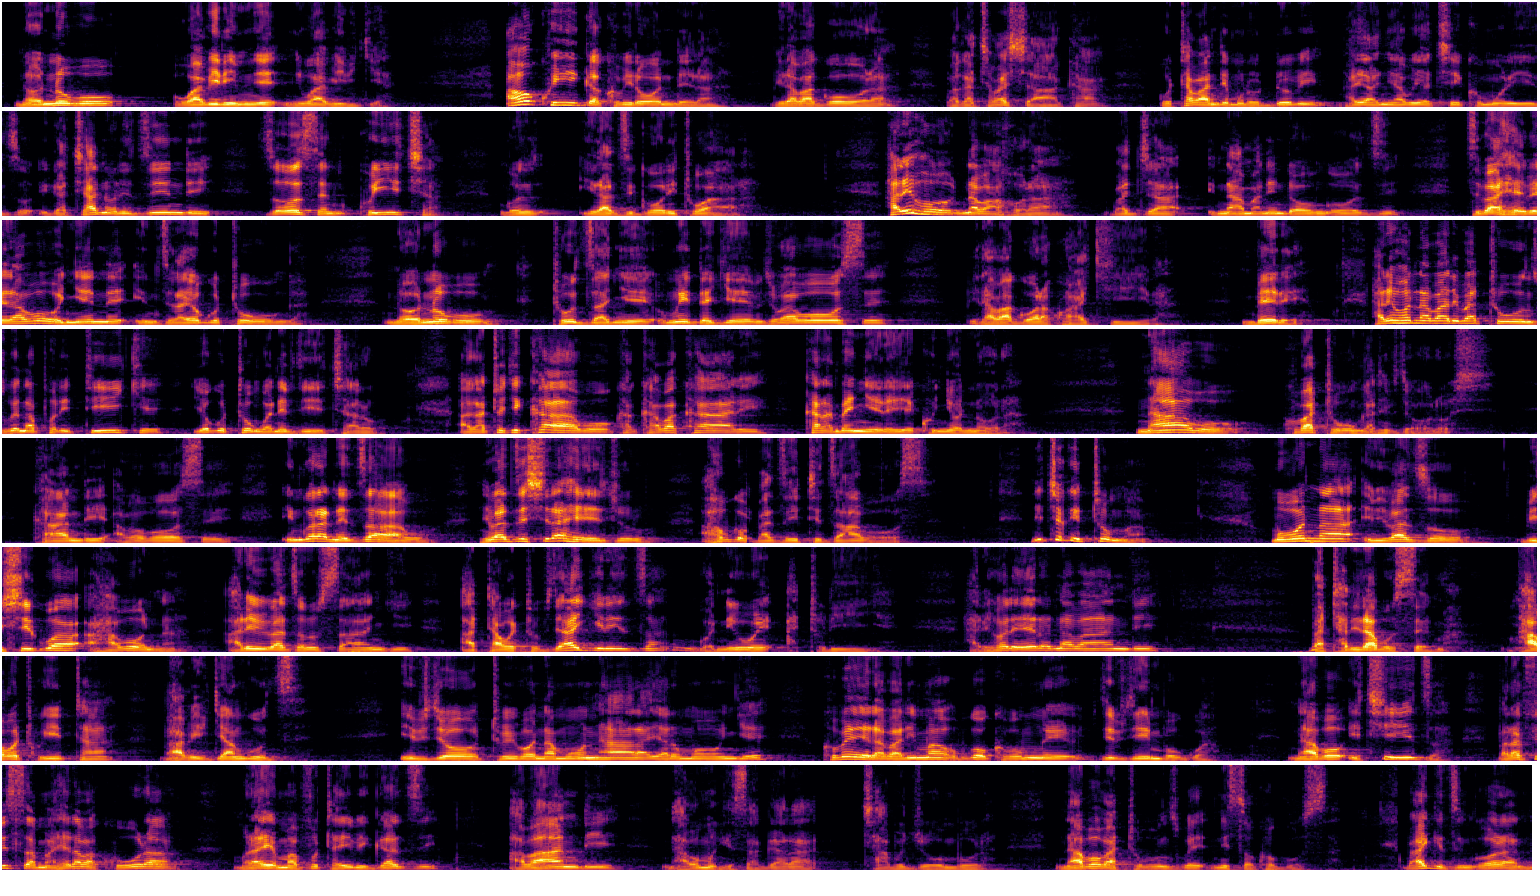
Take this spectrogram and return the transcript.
None ubu uwabirimye ni wabirya aho kwiga kubirondera birabagora bagaca bashaka guta abandi mu rudubi nka ya nyabu yacika umurizo igacanura izindi zose kuyica ngo irazigora itwara. Hariho n'abahora bajya inama n'indongozi zibahebera bonyine inzira yo gutunga. None ubu tuzanye umwidegembyo wa bose birabagora kwakira. Mbere hariho n'abari batunzwe na politike yo gutungwa n'ibyicaro agatoki kabo kakaba kari karamenyereye kunyonora. Nabo kubatunga ntibyoroshye kandi abo bose ingorane zabo ntibazishyira hejuru ahubwo bazita iza bose ni cyo gituma mubona ibibazo bishyirwa ahabona ari ibibazo rusange atawe tubyagiriza ngo ni we aturiye. Hariho rero n'abandi batarira busema nk'abo twita babiryanguze. Ibyo tubibona mu ntara ya rumonge kubera barima ubwoko bumwe bw'ibyimburwa nabo icyiza barafise amahera bakura muri ayo mavuta y'ibigazi abandi nabo mu gisagara cya bujumbura. Nabo batunzwe n'isoko gusa. Bagize ingorane.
